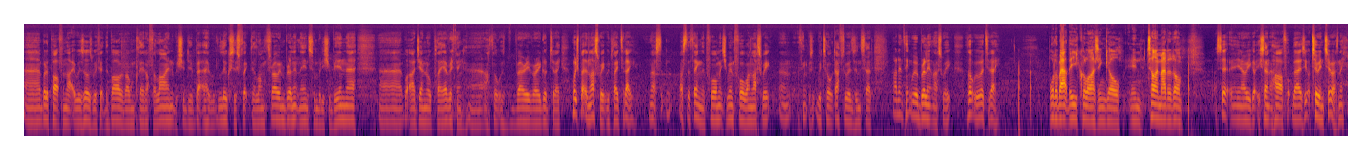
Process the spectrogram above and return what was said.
Uh, but apart from that, it was us. We hit the bar. We've had one cleared off the line. We should do better. Lucas has flicked a long throw in brilliantly, and somebody should be in there. Uh, but our general play, everything, uh, I thought was very, very good today. Much better than last week we played today. And that's that's the thing. The performance you win 4-1 last week. And I think we talked afterwards and said, I didn't think we were brilliant last week. I thought we were today. What about the equalising goal in time added on? That's it. You know, he got your centre half up there. He's got two in two, hasn't he?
